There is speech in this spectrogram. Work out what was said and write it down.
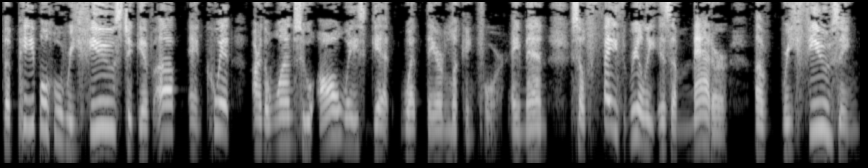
The people who refuse to give up and quit are the ones who always get what they're looking for. Amen. So faith really is a matter of refusing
